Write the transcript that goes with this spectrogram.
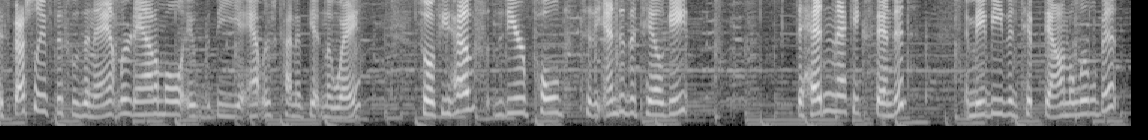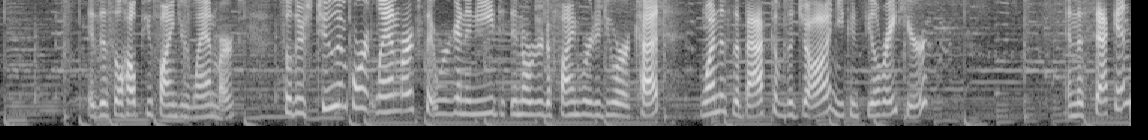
Especially if this was an antlered animal, it, the antlers kind of get in the way. So if you have the deer pulled to the end of the tailgate, the head and neck extended, and maybe even tipped down a little bit, this will help you find your landmarks. So there's two important landmarks that we're gonna need in order to find where to do our cut. One is the back of the jaw, and you can feel right here. And the second,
